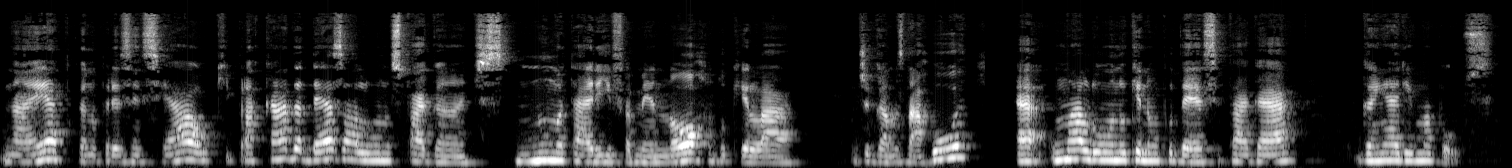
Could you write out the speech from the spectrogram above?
na época, no presencial, que para cada 10 alunos pagantes numa tarifa menor do que lá, digamos, na rua, um aluno que não pudesse pagar ganharia uma bolsa.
